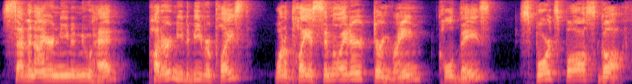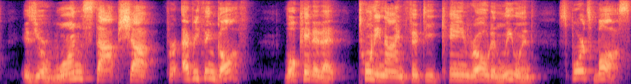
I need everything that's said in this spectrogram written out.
Seven iron need a new head? Putter need to be replaced? Want to play a simulator during rain, cold days? Sports Boss Golf is your one stop shop for everything golf. Located at 2950 Kane Road in Leland, Sports Boss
